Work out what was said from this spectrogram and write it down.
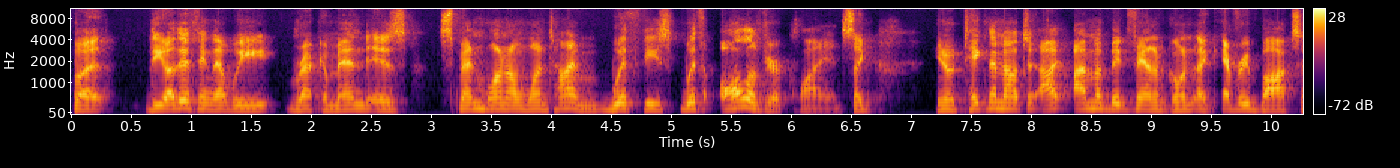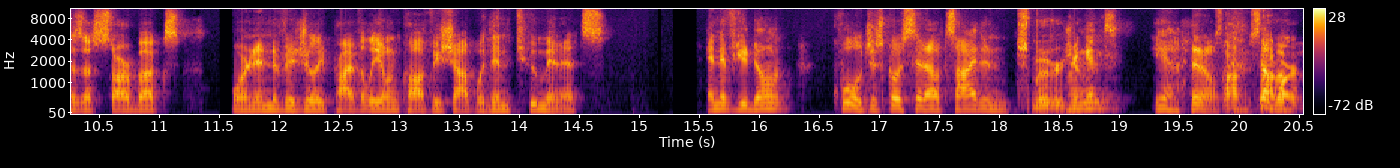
But the other thing that we recommend is spend one-on-one time with these with all of your clients. Like, you know, take them out to I, I'm a big fan of going like every box has a Starbucks or an individually privately owned coffee shop within two minutes. And if you don't, cool, just go sit outside and just move your in, Yeah, you know, it's not, it's not hard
